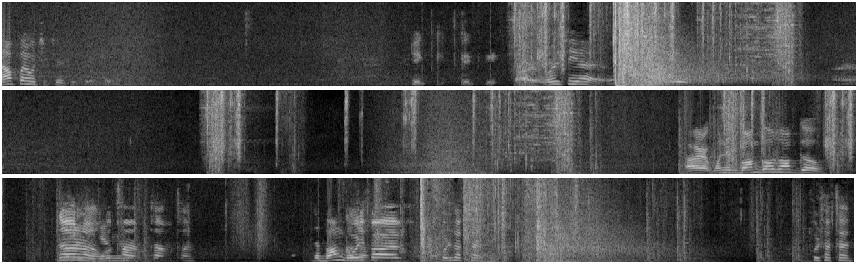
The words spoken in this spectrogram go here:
Not playing with you, Jake. Alright, where's he at? Alright, when his bomb goes off, go. No, Wait, no, no. What time? What time? What time? The bomb goes 45, off. 45, 45, 10. 45, 10.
